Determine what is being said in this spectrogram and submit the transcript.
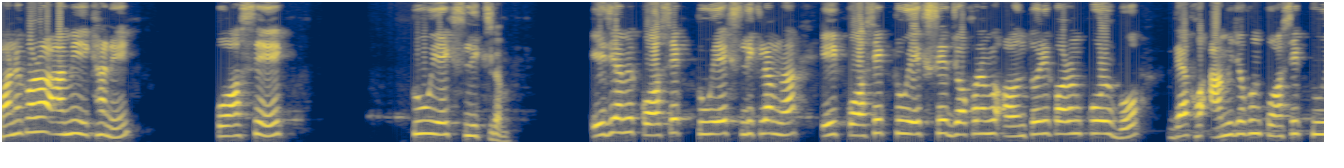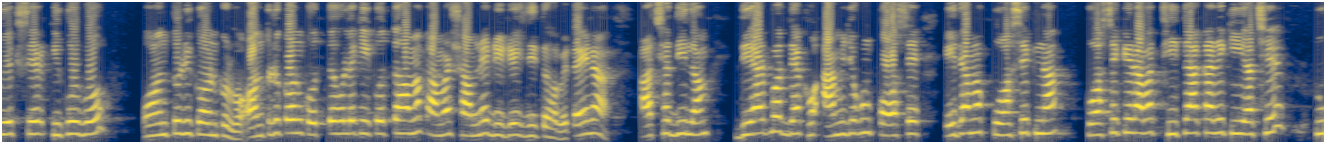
মনে করো আমি এখানে কসেক টু এক্স লিখলাম। এই যে আমি কসেক টু এক্স লিখলাম না, এই কসেক টু এক্সের যখন আমি অন্তরীকরণ করব, দেখো আমি যখন কসেক টু এক্সের কি করব? অন্তরীকরণ করব। অন্তরীকরণ করতে হলে কি করতে হবে? আমাকে আমার সামনে ডিটেলস দিতে হবে, তাই না? আচ্ছা দিলাম। দেওয়ার পর দেখো আমি যখন কসে এটা আমার কসেক না কসেকের আবার থিতা আকারে কি আছে? টু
